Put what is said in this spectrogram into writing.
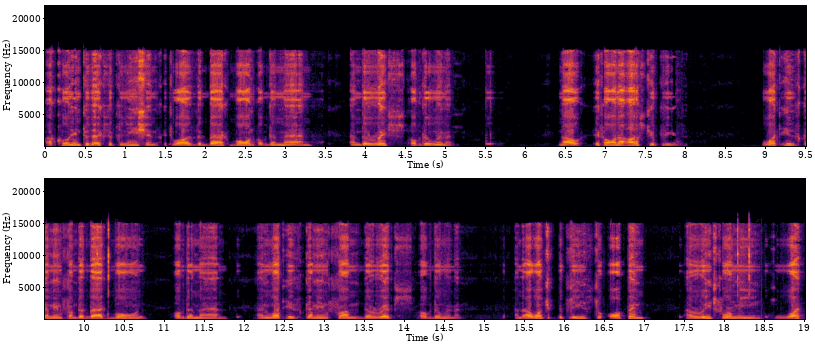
According to the explanation, it was the backbone of the man and the ribs of the women. Now, if I want to ask you, please, what is coming from the backbone of the man and what is coming from the ribs of the women? And I want you, please, to open and read for me what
